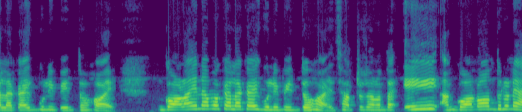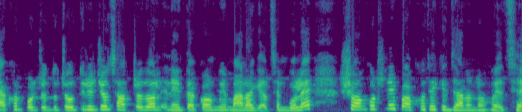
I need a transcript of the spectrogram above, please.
এলাকায় গুলিবিদ্ধ হয়। গড়াই নামক এলাকায় গুলিবিদ্ধ হয়। ছাত্র জনতা এই গণ আন্দোলনে এখন পর্যন্ত চৌত্রিশ জন ছাত্রদল নেতাকর্মী মারা গেছেন বলে সংগঠনের পক্ষ থেকে জানানো হয়েছে।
